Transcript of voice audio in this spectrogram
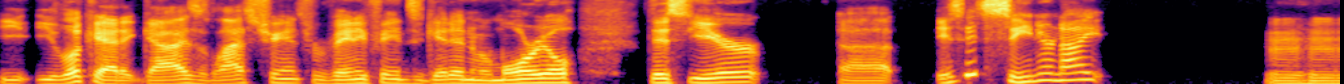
you, you look at it, guys. The last chance for Vandy fans to get into Memorial this year. Uh, is it senior night? Mm-hmm.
